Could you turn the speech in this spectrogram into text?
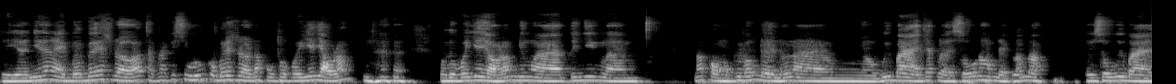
thì à, như thế này BSR á, thật ra cái xu hướng của BSR nó phụ thuộc vào giá dầu lắm. Phụ thuộc vào giá dầu lắm nhưng mà tuy nhiên là nó còn một cái vấn đề nữa là quý ba chắc là số nó không đẹp lắm đâu. Cái số quý ba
